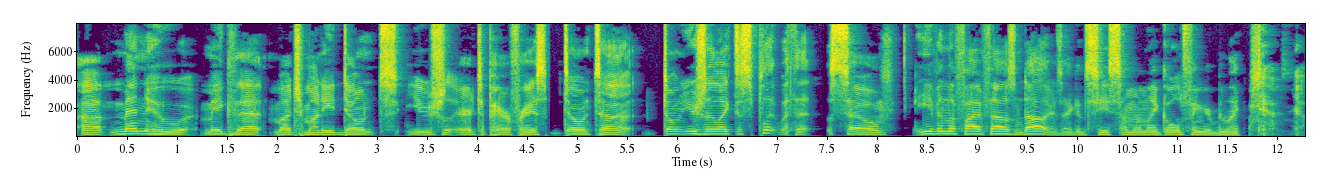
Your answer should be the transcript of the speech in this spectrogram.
uh, men who make that much money don't usually, or to paraphrase, don't uh, don't usually like to split with it. So even the five thousand dollars, I could see someone like Goldfinger be like, no,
